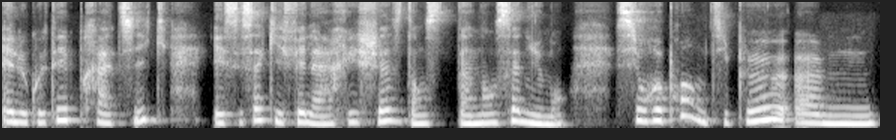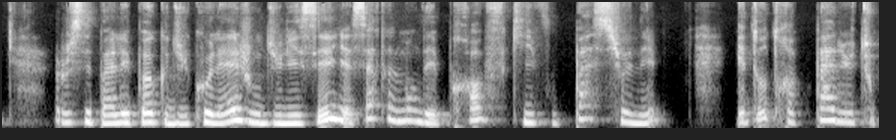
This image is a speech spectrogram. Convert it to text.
et le côté pratique, et c'est ça qui fait la richesse d'un enseignement. Si on reprend un petit peu, je sais pas, l'époque du collège ou du lycée, il y a certainement des profs qui vous passionnaient et d'autres pas du tout.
